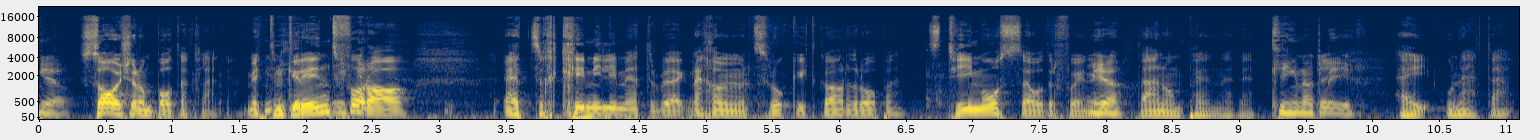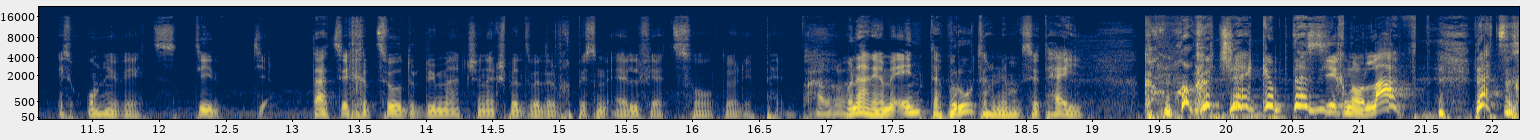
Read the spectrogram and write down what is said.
Ja. So ist er am Boden gelegen. Mit dem Grind voran. Er hat sich kein Millimeter bewegt. Dann kommen wir zurück in die Garderobe. Das Team aussen, oder von ihnen. Ja. Der noch am Pennen dort. Ging noch gleich. Hey, und dann, der ist ohne Witz. Die, die, der hat sicher zwei oder drei Matches nicht gespielt, weil er einfach bis um 11 Uhr jetzt so durchgepennt. Also. Und dann habe ich mir den Bruder und ich gesagt, hey, komm mal checken, ob der sich noch lebt. Der hat sich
